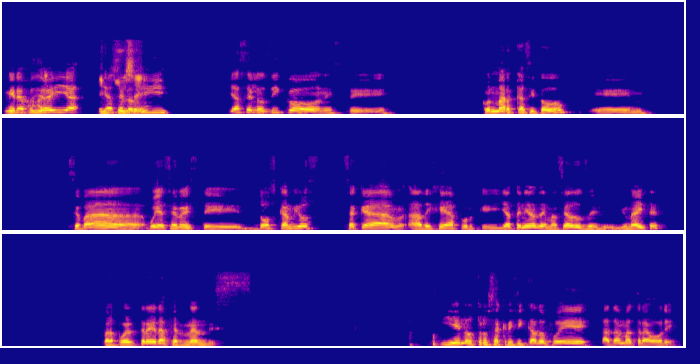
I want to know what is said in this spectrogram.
Mira, pues yo ahí ya, ya se los di. Ya se los di con este. Con marcas y todo. Em, se va. Voy a hacer este. Dos cambios. Saqué a, a De Gea porque ya tenía demasiados del United. Para poder traer a Fernández. Y el otro sacrificado fue Adama Traore.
